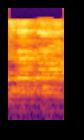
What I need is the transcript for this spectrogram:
baru, dan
